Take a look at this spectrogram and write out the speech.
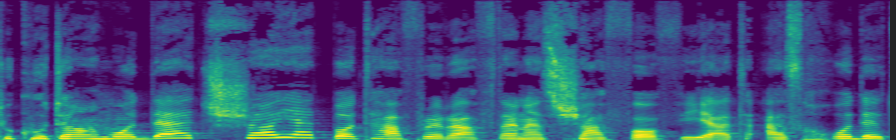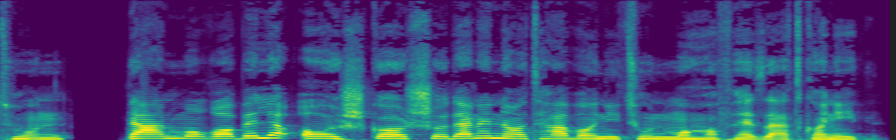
تو کوتاه مدت شاید با تفره رفتن از شفافیت از خودتون در مقابل آشکار شدن ناتوانیتون محافظت کنید.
